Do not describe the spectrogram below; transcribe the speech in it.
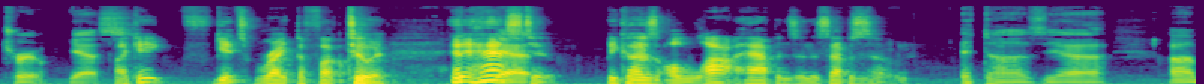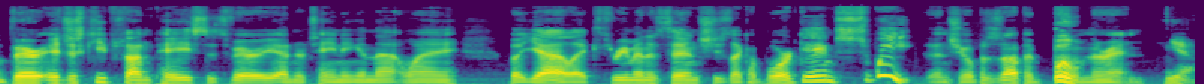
True. Yes. Like it gets right the fuck to it, and it has yeah. to because a lot happens in this episode. It does, yeah. Um, very. It just keeps on pace. It's very entertaining in that way. But yeah, like three minutes in, she's like, "A board game, sweet!" And she opens it up, and boom, they're in. Yeah.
